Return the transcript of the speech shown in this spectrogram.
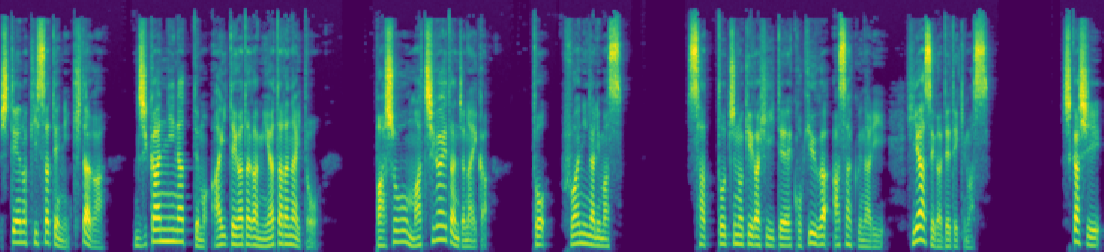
指定の喫茶店に来たが、時間になっても相手方が見当たらないと、場所を間違えたんじゃないか、と不安になります。さっと血の気が引いて呼吸が浅くなり、冷や汗が出てきます。しかし、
